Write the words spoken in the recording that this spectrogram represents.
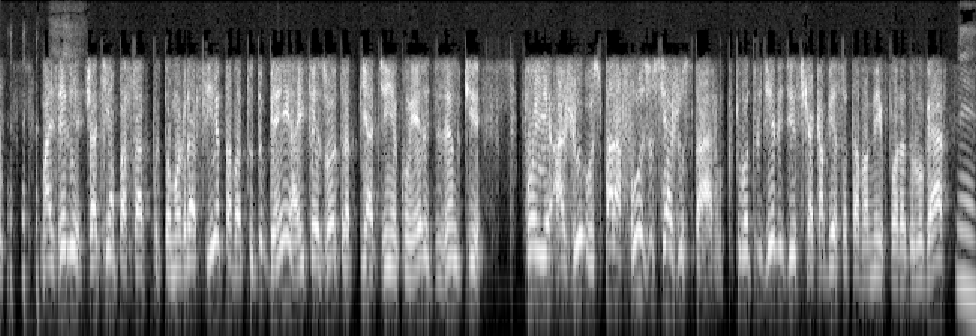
Mas ele já tinha passado por tomografia, estava tudo bem, aí fez outra piadinha com ele, dizendo que foi os parafusos se ajustaram. Porque o outro dia ele disse que a cabeça estava meio fora do lugar. É.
